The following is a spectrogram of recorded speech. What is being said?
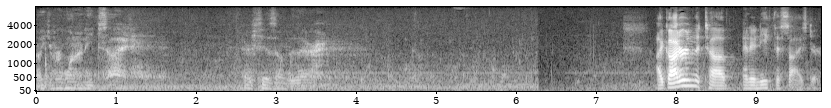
I'll give her one on each side. There she is over there. I got her in the tub and anesthetized her.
